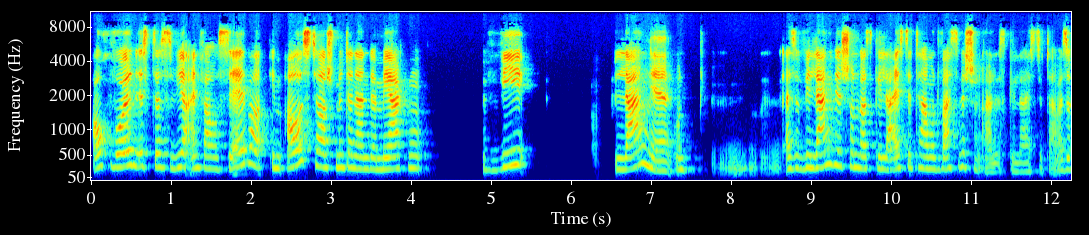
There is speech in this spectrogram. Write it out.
auch wollen, ist, dass wir einfach selber im Austausch miteinander merken, wie lange und also wie lange wir schon was geleistet haben und was wir schon alles geleistet haben. Also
